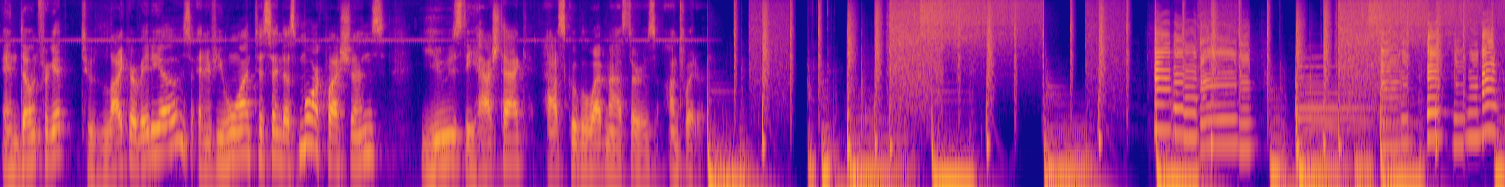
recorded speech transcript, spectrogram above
And don't forget to like our videos, and if you want to send us more questions, use the hashtag AskGoogleWebmasters on Twitter. Mm-hmm.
